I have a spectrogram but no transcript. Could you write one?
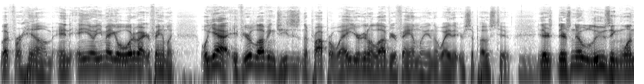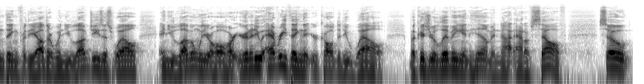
but for him. And, and you know, you may go, well, what about your family? Well, yeah, if you're loving Jesus in the proper way, you're going to love your family in the way that you're supposed to. Mm. There's there's no losing one thing for the other. When you love Jesus well and you love him with your whole heart, you're going to do everything that you're called to do well because you're living in him and not out of self. So,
